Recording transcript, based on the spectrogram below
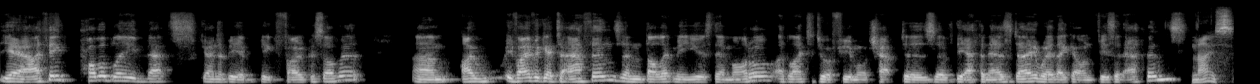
yeah, I think probably that's going to be a big focus of it. Um, I, if I ever get to Athens and they'll let me use their model, I'd like to do a few more chapters of the Athenaze where they go and visit Athens. Nice.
